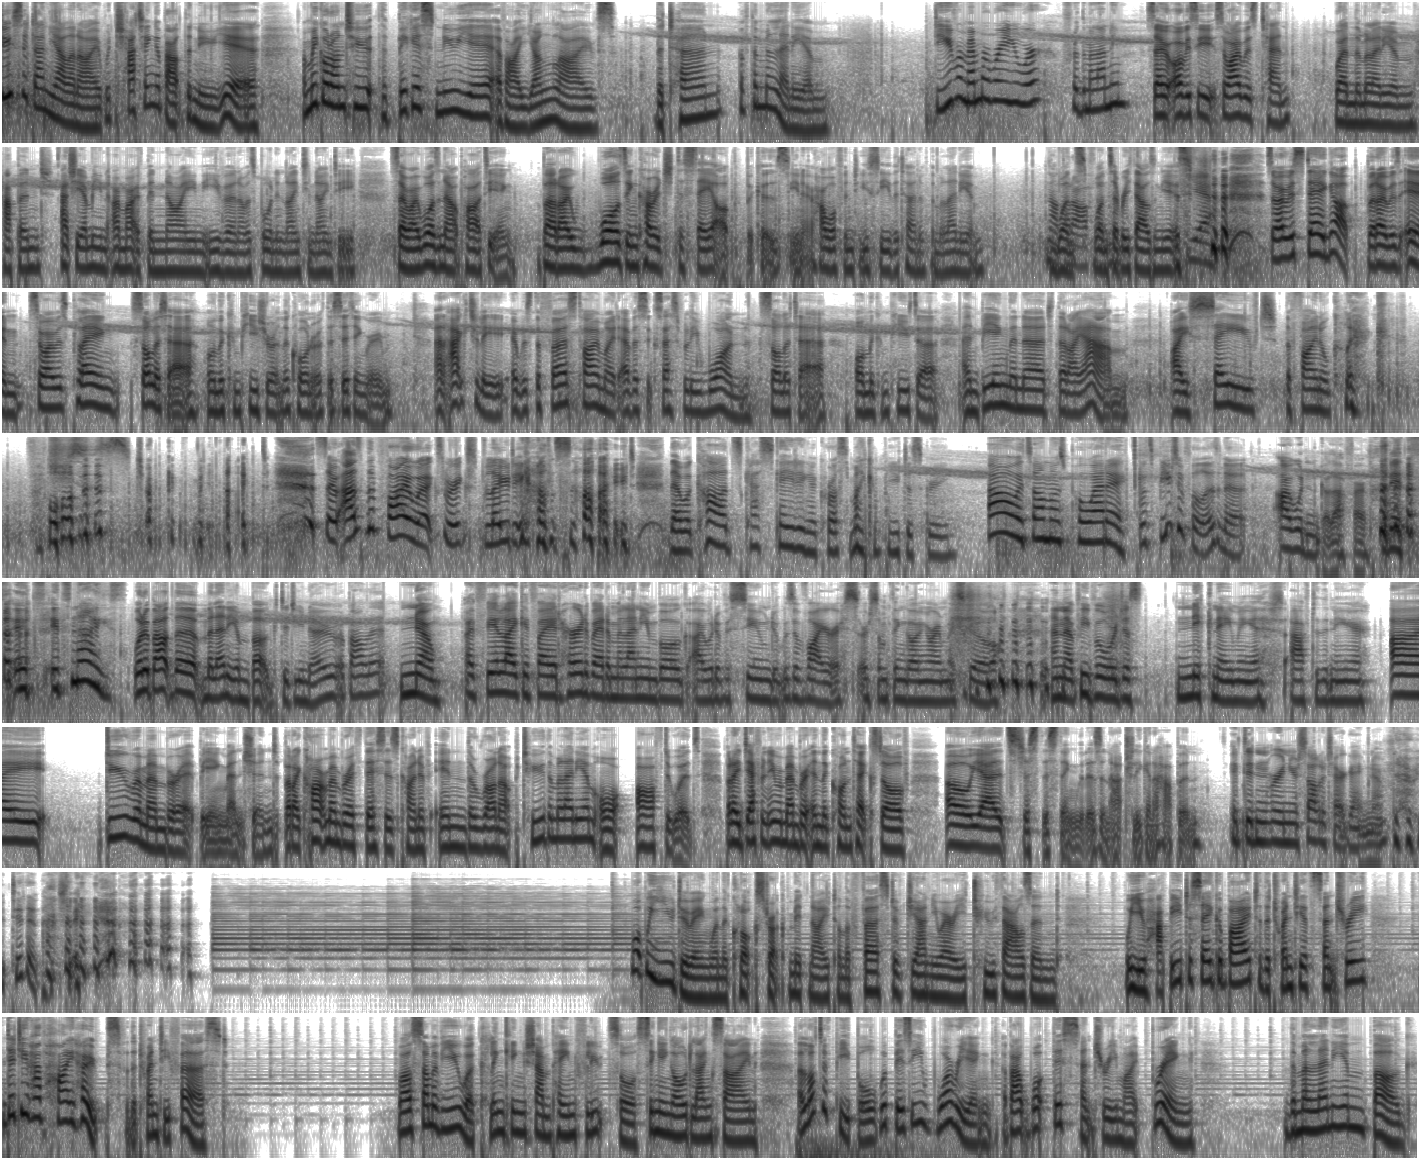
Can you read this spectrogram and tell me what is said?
Producer Danielle and I were chatting about the new year, and we got onto the biggest new year of our young lives the turn of the millennium. Do you remember where you were for the millennium? So, obviously, so I was 10 when the millennium happened. Actually, I mean, I might have been nine even. I was born in 1990. So I wasn't out partying, but I was encouraged to stay up because, you know, how often do you see the turn of the millennium? Not once once every thousand years. Yeah. so I was staying up, but I was in. So I was playing solitaire on the computer in the corner of the sitting room. And actually, it was the first time I'd ever successfully won solitaire on the computer. And being the nerd that I am, I saved the final click for the stroke of midnight. So as the fireworks were exploding outside, there were cards cascading across my computer screen. Oh, it's almost poetic. It's beautiful, isn't it? I wouldn't go that far, but it's it's it's nice. What about the Millennium Bug? Did you know about it? No, I feel like if I had heard about a millennium bug, I would have assumed it was a virus or something going around my school, and that people were just nicknaming it after the new year. I do remember it being mentioned, but I can't remember if this is kind of in the run up to the millennium or afterwards. But I definitely remember it in the context of, oh, yeah, it's just this thing that isn't actually going to happen. It didn't ruin your solitaire game, no. No, it didn't actually. what were you doing when the clock struck midnight on the 1st of January 2000? Were you happy to say goodbye to the 20th century? And did you have high hopes for the 21st? While some of you were clinking champagne flutes or singing Auld Lang Syne, a lot of people were busy worrying about what this century might bring. The Millennium Bug,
